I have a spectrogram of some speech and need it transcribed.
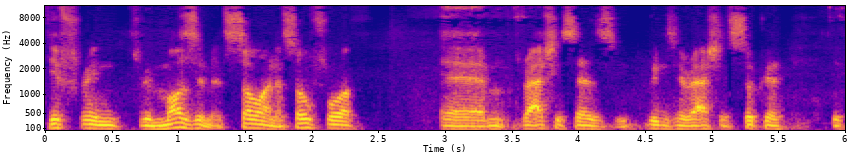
different remozim and so on and so forth. Um, Rashi says brings the Rashi Sukkah. The.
